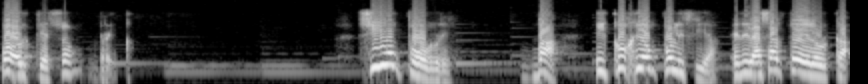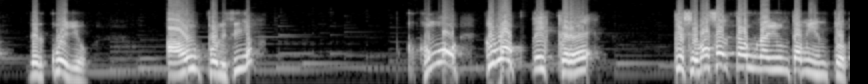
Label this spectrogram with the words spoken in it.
Porque son ricos. Si un pobre va y coge a un policía en el asalto de Lorca del cuello a un policía, ¿cómo, cómo creer que se va a saltar un ayuntamiento,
